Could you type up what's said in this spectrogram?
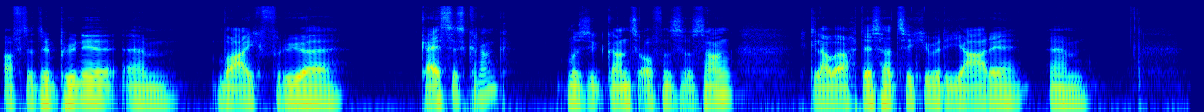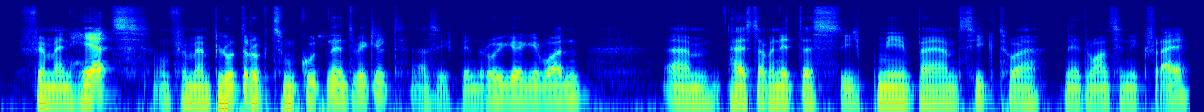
Auf der Tribüne ähm, war ich früher geisteskrank, muss ich ganz offen so sagen. Ich glaube, auch das hat sich über die Jahre ähm, für mein Herz und für meinen Blutdruck zum Guten entwickelt. Also ich bin ruhiger geworden. Ähm, heißt aber nicht, dass ich mich bei einem Siegtor nicht wahnsinnig frei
